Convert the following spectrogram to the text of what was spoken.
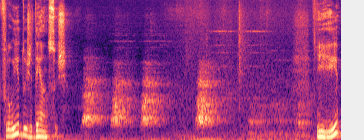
fluidos densos. E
